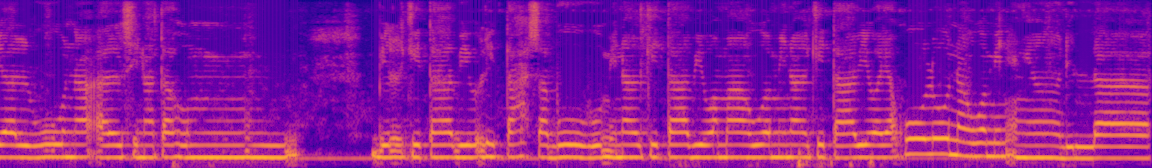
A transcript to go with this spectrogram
yalwuna alsinatahum bil kitabi litahsabuhu minal kitabi wa ma huwa minal kitabi wa yaquluna huwa min indillah.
